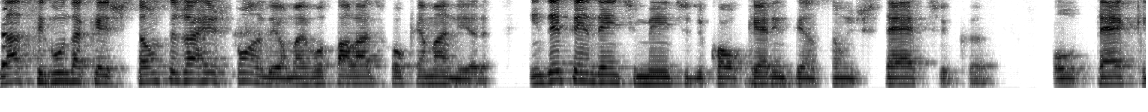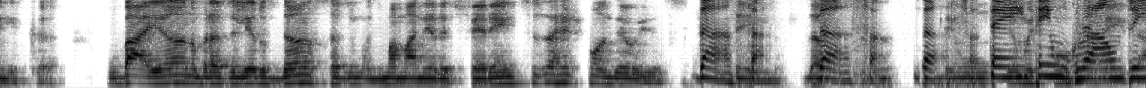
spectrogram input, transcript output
na segunda questão, você já respondeu, mas vou falar de qualquer maneira. Independentemente de qualquer intenção estética ou técnica, o baiano brasileiro dança de uma, de uma, maneira diferente? Você já respondeu isso. Dança, Sim, dança, dança. dança. Tem, um, tem, tem um grounding.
